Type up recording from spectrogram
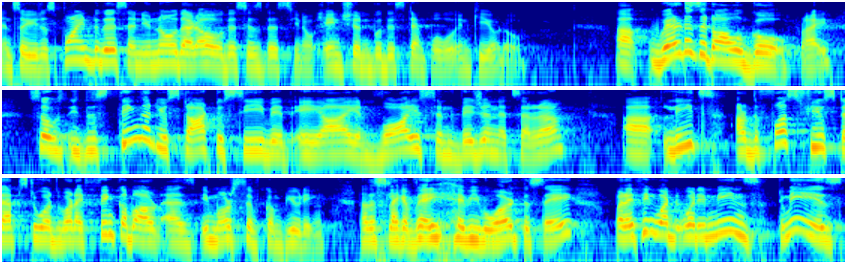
And so you just point to this and you know that, oh, this is this you know, ancient Buddhist temple in Kyoto. Uh, where does it all go, right? So this thing that you start to see with AI and voice and vision, et cetera, uh, leads are the first few steps towards what I think about as immersive computing. Now, that's like a very heavy word to say, but I think what, what it means to me is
